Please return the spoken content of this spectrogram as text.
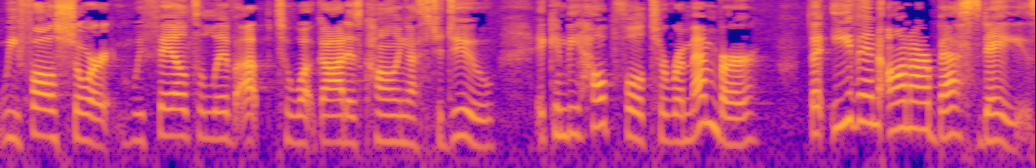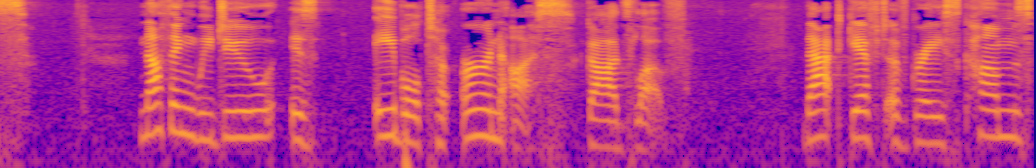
we fall short, we fail to live up to what God is calling us to do, it can be helpful to remember that even on our best days, nothing we do is able to earn us God's love. That gift of grace comes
